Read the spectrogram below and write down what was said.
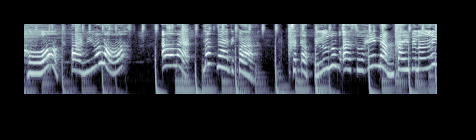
โห ป่านนี้แล้วเหรอ เอาแหละเลิกงานดีกว่า จะกลับไปรูปรูปอาซูให้หนำใจไปเลย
